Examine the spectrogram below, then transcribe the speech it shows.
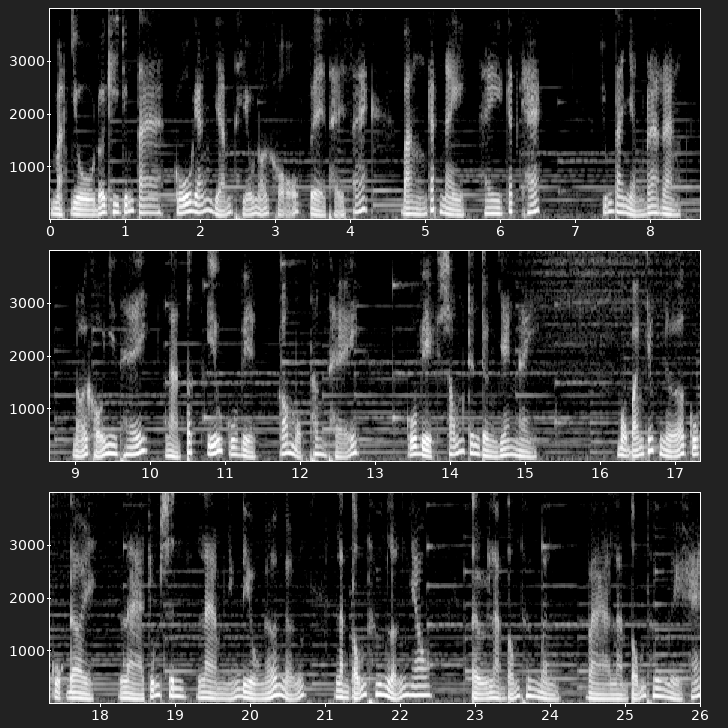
Mặc dù đôi khi chúng ta cố gắng giảm thiểu nỗi khổ về thể xác bằng cách này hay cách khác, chúng ta nhận ra rằng nỗi khổ như thế là tất yếu của việc có một thân thể, của việc sống trên trần gian này. Một bản chất nữa của cuộc đời là chúng sinh làm những điều ngớ ngẩn, làm tổn thương lẫn nhau tự làm tổn thương mình và làm tổn thương người khác.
